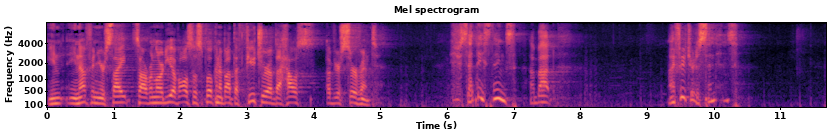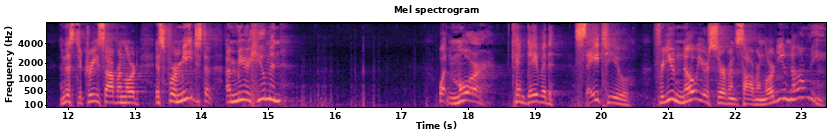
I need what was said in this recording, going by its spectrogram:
in, enough in your sight, sovereign Lord, you have also spoken about the future of the house of your servant. You said these things about my future descendants. And this decree, sovereign Lord, is for me just a, a mere human. What more can David say to you? For you know your servant, sovereign Lord. You know me.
